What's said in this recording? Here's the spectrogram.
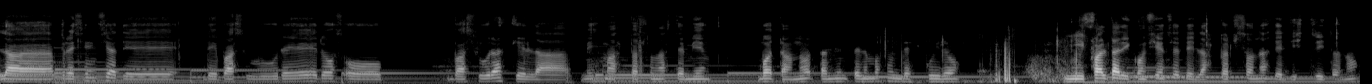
la presencia de, de basureros o basuras que las mismas personas también votan, ¿no? También tenemos un descuido y falta de conciencia de las personas del distrito, ¿no?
